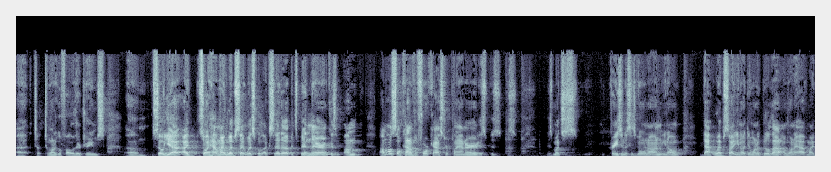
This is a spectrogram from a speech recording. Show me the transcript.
uh, to to want to go follow their dreams. Um, so yeah, I so I have my website Wes Whitlock set up. It's been there because I'm I'm also kind of a forecaster planner. As, as as much as craziness is going on, you know, that website, you know, I didn't want to build out. I want to have my,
